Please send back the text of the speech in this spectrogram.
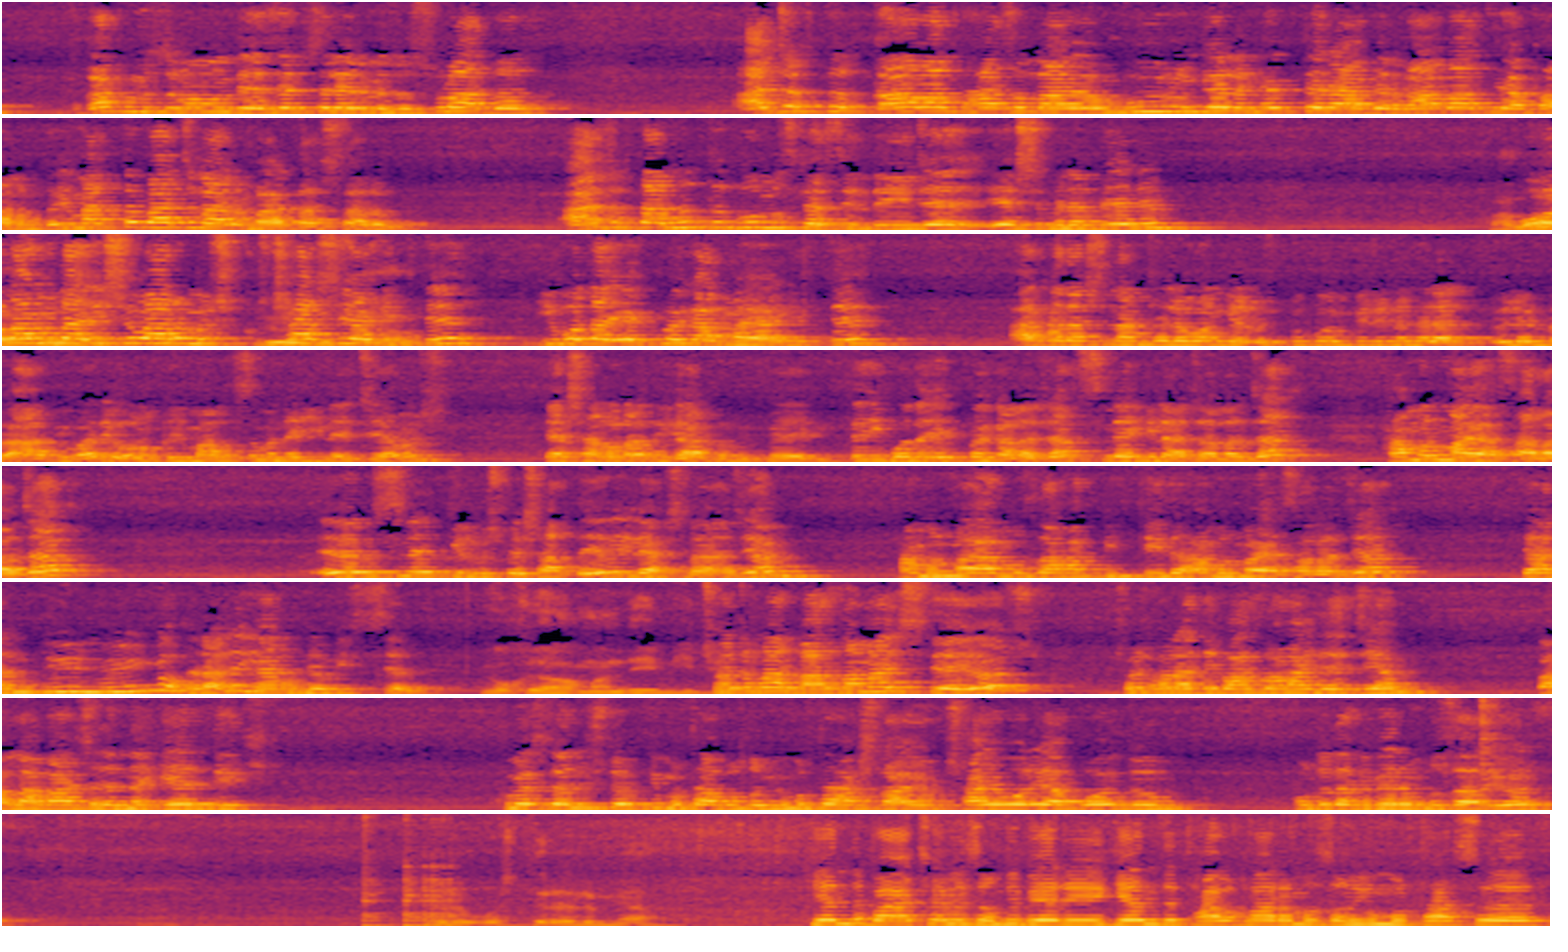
kapımızın önünde zepselerimizi suladık. Acıktık, kahvaltı hazırlayalım. Buyurun gelin hep beraber kahvaltı yapalım. Kıymetli bacılarım, kardeşlerim. Acıktan hıttıklığımız kesildi iyice eşimle benim. Oğlanın da işi varmış, çarşıya gitti. İbo da ekmek almaya gitti. Arkadaşından telefon gelmiş. Bugün birinin herhalde ölen bir abi var ya, onun kıymalısı mı ne yiyeceğimiş. Yaşar orada yardım etmeye gitti. İbo da ekmek alacak, sinek ilacı alacak, hamur mayası alacak. Eve bir sinek girmiş 5-6 eve ilaçlayacağım. Hamur mayamız daha bittiydi, hamur mayası alacak. Yarın düğün müğün yok herhalde, yarın da bitsin. Yok ya aman diyeyim hiç. Çocuklar bazlama istiyor. Çocuklara diye bazlama edeceğim. Vallahi bahçeden de geldik. Kumesten 3-4 yumurta buldum. Yumurta haşlıyorum. Çayı oraya koydum. Burada da biberim kızarıyor. Böyle gösterelim ya. Kendi bahçemizin biberi, kendi tavuklarımızın yumurtası.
